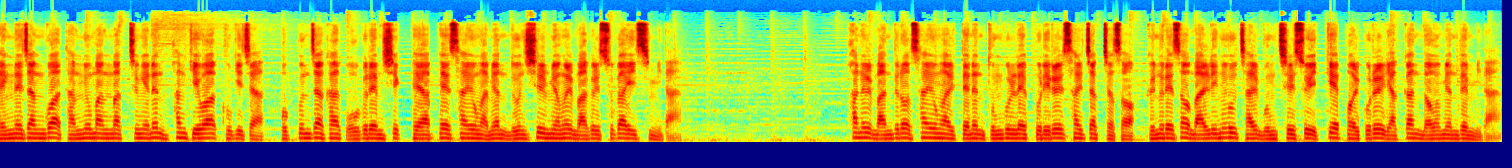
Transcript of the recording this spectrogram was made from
백내장과 당뇨망막증에는 환기와 구기자, 복분자 각 5g씩 배합해 사용하면 눈 실명을 막을 수가 있습니다. 환을 만들어 사용할 때는 둥글레 뿌리를 살짝 쪄서 그늘에서 말린 후 잘 뭉칠 수 있게 벌꿀을 약간 넣으면 됩니다.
